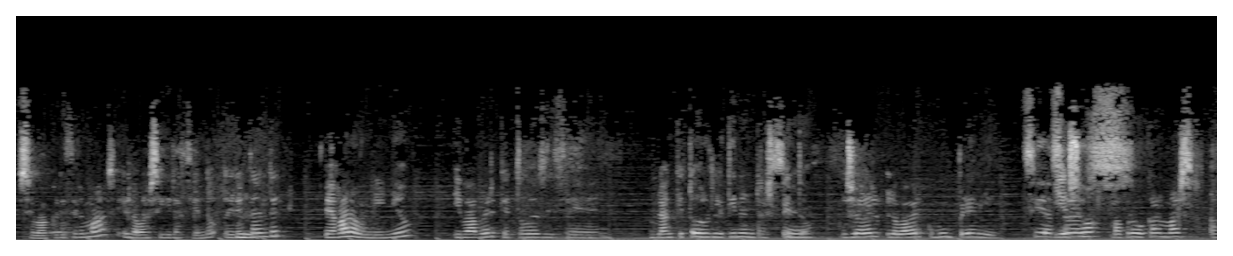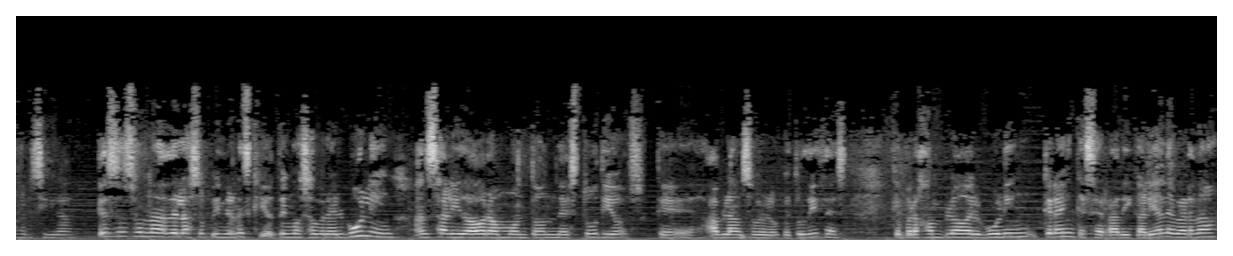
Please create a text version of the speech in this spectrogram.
se va a crecer más y lo va a seguir haciendo. O Directamente pegar a un niño y va a ver que todos dicen, en plan, que todos le tienen respeto. Eso él lo va a ver como un premio. Sí, Y eso es- va a provocar más agresividad. Esa es una de las opiniones que yo tengo sobre el bullying. Han salido ahora un montón de estudios que hablan sobre lo que tú dices, que por ejemplo el bullying creen que se erradicaría de verdad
